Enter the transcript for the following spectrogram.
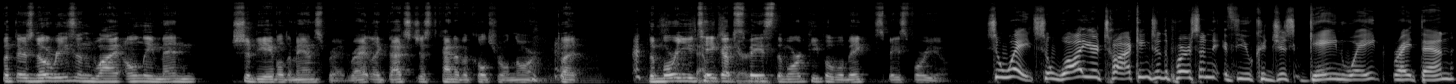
but there's no reason why only men should be able to man spread, right? Like that's just kind of a cultural norm. But the more you take up dirty. space, the more people will make space for you. so wait, so while you're talking to the person, if you could just gain weight right then,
